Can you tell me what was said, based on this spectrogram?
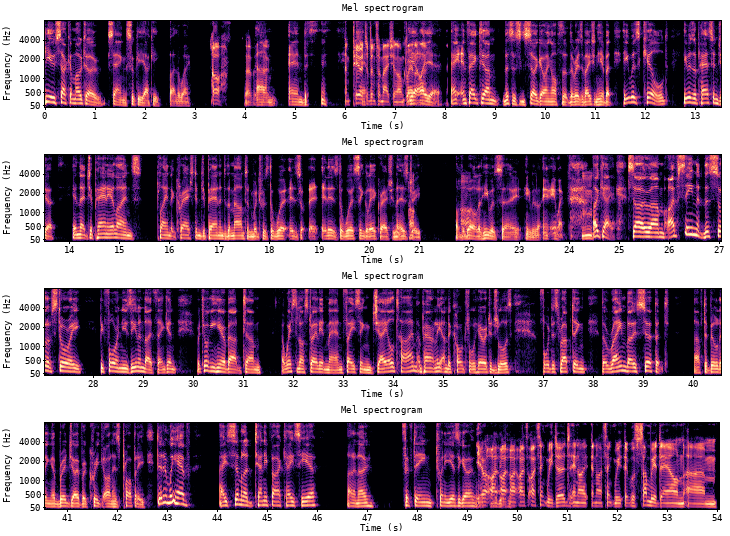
Ryu Sakamoto sang "Sukiyaki," by the way. Oh, um, and. Imperative and, information. I'm glad. Yeah, oh yeah. In fact, um, this is so going off the, the reservation here, but he was killed. He was a passenger in that Japan Airlines plane that crashed in Japan into the mountain, which was the worst. Is it is the worst single air crash in the history. Oh. Of the oh. world, and he was uh, he was anyway. Mm. Okay, so um, I've seen this sort of story before in New Zealand, I think, and we're talking here about um, a Western Australian man facing jail time, apparently under cultural heritage laws, for disrupting the Rainbow Serpent after building a bridge over a creek on his property. Didn't we have a similar Taniwha case here? I don't know, 15, 20 years ago? Yeah, I, I, I, I, think we did, and I and I think we it was somewhere down um,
